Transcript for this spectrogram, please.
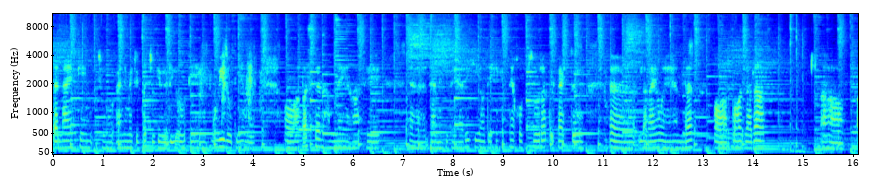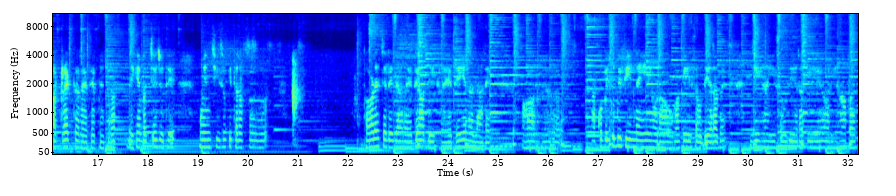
the Lion King जो एनिमेटेड बच्चों की वीडियो होती है मूवीज़ होती हैं वो। और बस फिर हमने यहाँ से की तैयारी की और देखें कितने खूबसूरत इफ़ेक्ट लगाए हुए हैं अंदर और बहुत ज़्यादा अट्रैक्ट कर रहे थे अपनी तरफ़। देखें बच्चे जो थे, वो इन चीज़ों की तरफ़, दौड़े चले जा रहे थे और देख रहे थे, ये नज़ारे। और आपको बिल्कुल भी फील नहीं हो रहा होगा कि ये सऊदी अरब है। जी हाँ ये सऊदी अरब ही है और यहाँ पर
